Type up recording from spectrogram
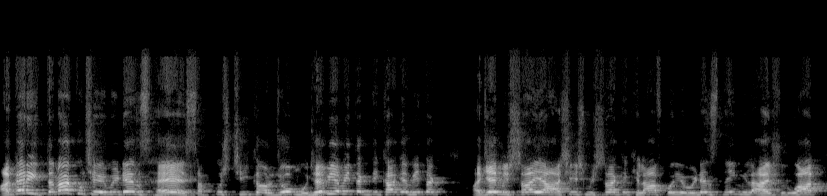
अगर इतना कुछ एविडेंस है, सब कुछ ठीक है, और जो मुझे भी अभी तक दिखा कि अभी तक अजय मिश्रा या आशीष मिश्रा के खिलाफ कोई एविडेंस नहीं मिला है शुरुआत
